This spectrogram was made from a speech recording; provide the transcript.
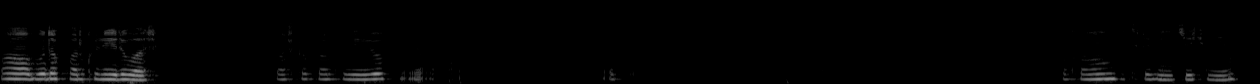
Aa burada parkur yeri var. Başka parkur yeri yok mu ya? Yok. Bakalım bitirebilecek miyim?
